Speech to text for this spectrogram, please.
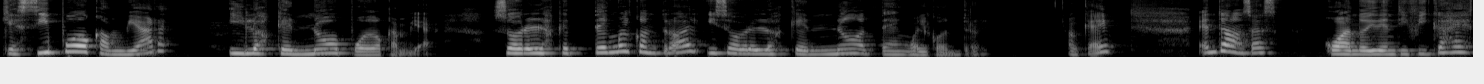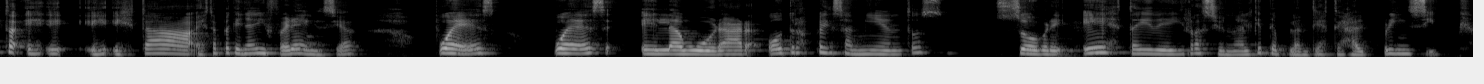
que sí puedo cambiar y los que no puedo cambiar, sobre los que tengo el control y sobre los que no tengo el control. ¿Ok? Entonces, cuando identificas esta, e, e, e, esta, pequeña diferencia, pues puedes elaborar otros pensamientos sobre esta idea irracional que te planteaste al principio.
